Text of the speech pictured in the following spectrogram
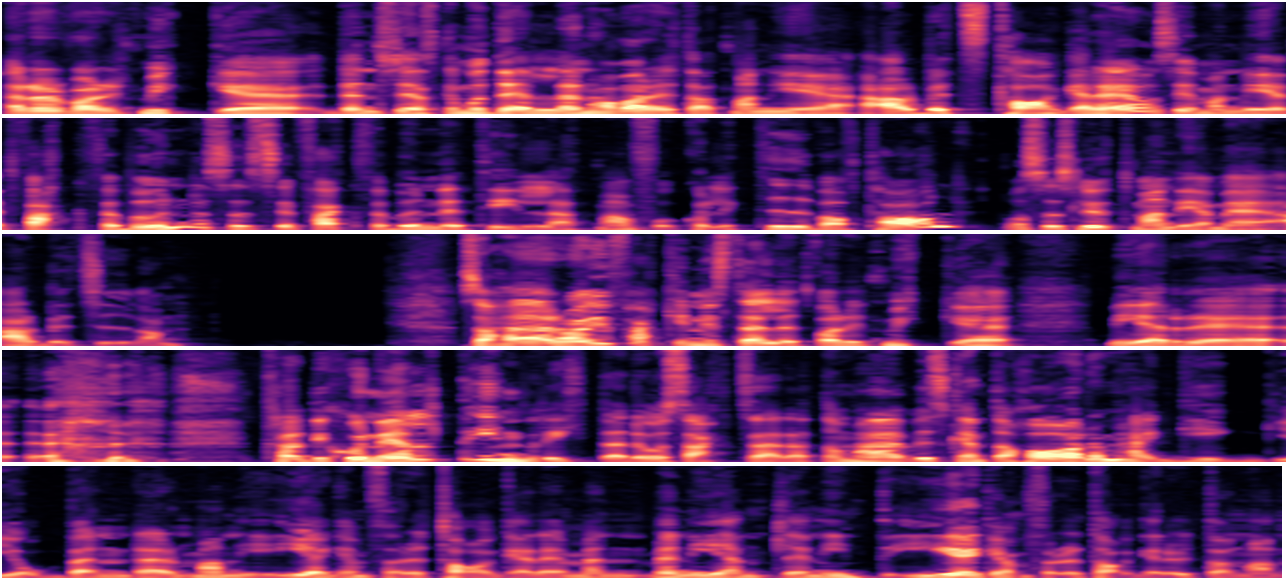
Här har det varit mycket, den svenska modellen har varit att man är arbetstagare och så är man med i ett fackförbund och så ser fackförbundet till att man får kollektivavtal och så sluter man det med arbetsgivaren. Så här har ju facken istället varit mycket mer eh, traditionellt inriktade och sagt så här att de här, vi ska inte ha de här gigjobben där man är egenföretagare men, men egentligen inte egenföretagare utan man,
